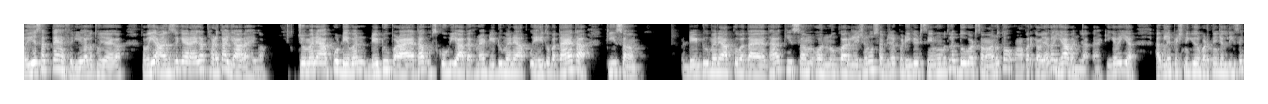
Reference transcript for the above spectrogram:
तो ये सत्य है, फिर ये गलत हो जाएगा। तो भैया आंसर क्या रहेगा? थर्ड का या रहेगा। जो मैंने आपको डे वन डे टू पढ़ाया था, उसको भी याद रखना है। डे टू मैंने आपको यही तो बताया था कि सम डे टू मैंने आपको बताया था कि सम और नो का रिलेशन हो सब्जेक्ट प्रेडिकेट सेम हो मतलब दो वर्ड समान हो तो वहाँ पर क्या हो जाएगा? या बन जाता है। ठीक है भैया? अगले प्रश्न की ओर बढ़ते हैं जल्दी से।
